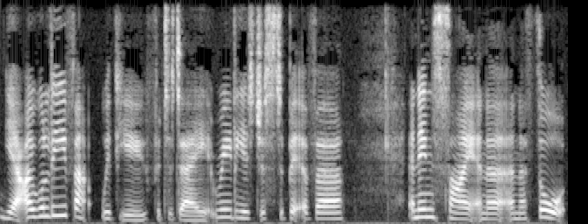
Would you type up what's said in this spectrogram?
yeah, I will leave that with you for today. It really is just a bit of a an insight and a and a thought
